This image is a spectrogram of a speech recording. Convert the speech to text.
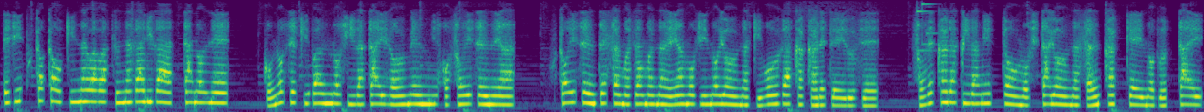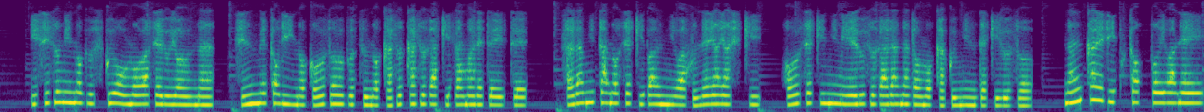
エジプトと沖縄はつながりがあったのね。この石板の平たい表面に細い線や、太い線で様々な絵や文字のような記号が書かれているぜ。それからピラミッドを模したような三角形の物体、石積みのグスクを思わせるような、シンメトリーの構造物の数々が刻まれていて、さらに他の石板には船や屋敷、宝石に見える図柄なども確認できるぞ。なんかエジプトっぽいわね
